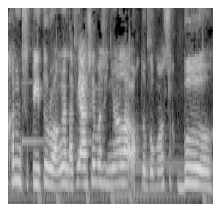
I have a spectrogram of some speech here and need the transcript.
kan sepi itu ruangan tapi AC masih nyala waktu gue masuk buh.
